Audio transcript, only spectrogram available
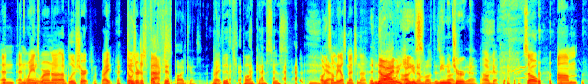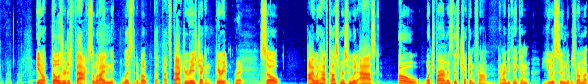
and and Wayne's wearing a, a blue shirt. Right? Those are just For the facts. fifth podcast. The fifth podcast. Yes. Oh, Yeah. did somebody else mention that? No, I've been he's him about this. being for a jerk. Yeah. Oh, okay. So, um, you know, those are just facts. So what I listed about that, that's factory raised chicken. Period. Right. So I would have customers who would ask, "Oh, which farm is this chicken from?" And I'd be thinking, "You assumed it was from a,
